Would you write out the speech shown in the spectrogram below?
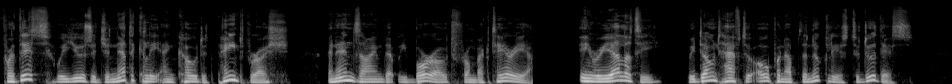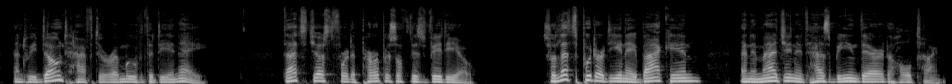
For this, we use a genetically encoded paintbrush, an enzyme that we borrowed from bacteria. In reality, we don't have to open up the nucleus to do this, and we don't have to remove the DNA. That's just for the purpose of this video. So let's put our DNA back in and imagine it has been there the whole time.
